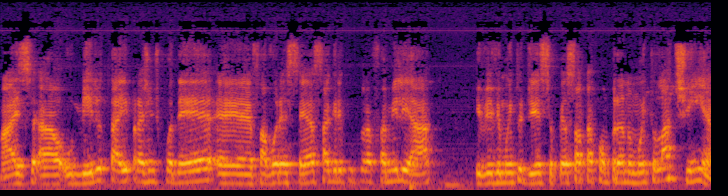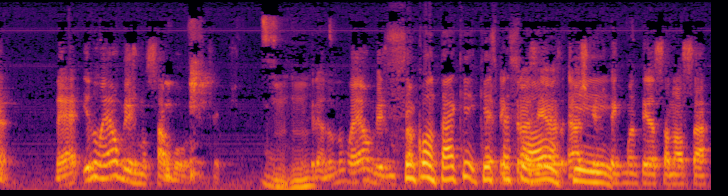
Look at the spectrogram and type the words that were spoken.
mas uh, o milho está aí para a gente poder é, favorecer essa agricultura familiar que vive muito disso. O pessoal está comprando muito latinha, né? E não é o mesmo sabor, gente. Uhum. Não é o mesmo Sem sabor. contar que, que esse pessoal. Que que... Acho que ele tem que manter essa nossa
